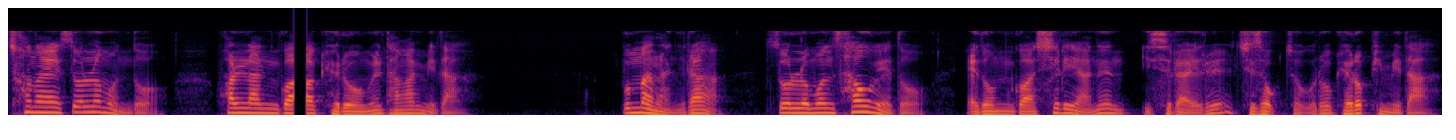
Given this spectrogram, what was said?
천하의 솔로몬도 환란과 괴로움을 당합니다. 뿐만 아니라 솔로몬 사후에도 에돔과 시리아는 이스라엘을 지속적으로 괴롭힙니다.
